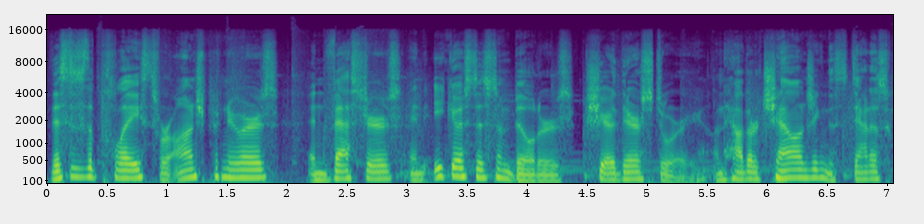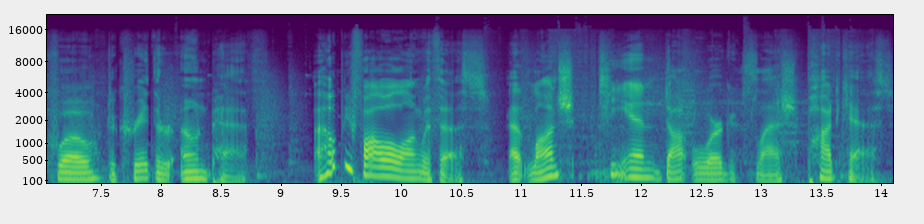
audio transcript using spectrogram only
This is the place where entrepreneurs, investors, and ecosystem builders share their story on how they're challenging the status quo to create their own path. I hope you follow along with us at launchtn.org slash podcast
